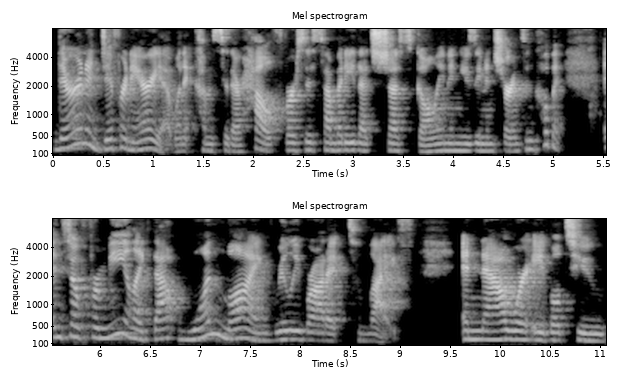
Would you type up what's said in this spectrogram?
they're in a different area when it comes to their health versus somebody that's just going and using insurance and COVID. And so for me, like that one line really brought it to life. And now we're able to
